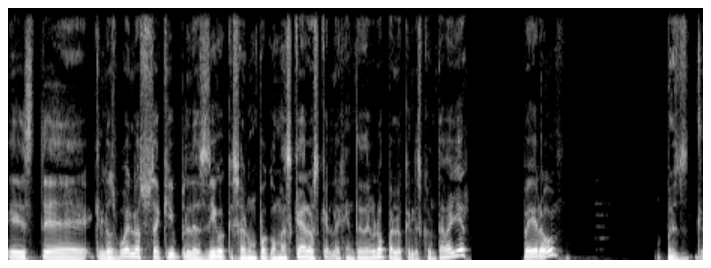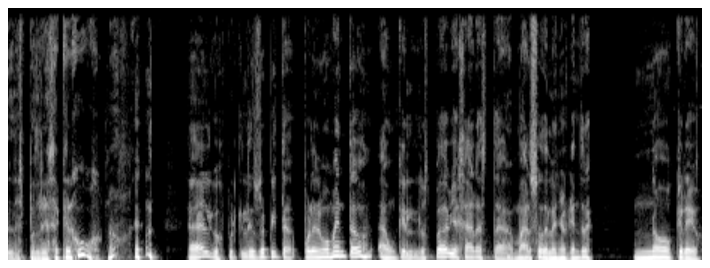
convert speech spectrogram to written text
Este, que los vuelos aquí les digo que son un poco más caros que la gente de Europa, lo que les contaba ayer, pero pues les podría sacar jugo, ¿no? algo, porque les repito, por el momento, aunque los pueda viajar hasta marzo del año que entra, no creo.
